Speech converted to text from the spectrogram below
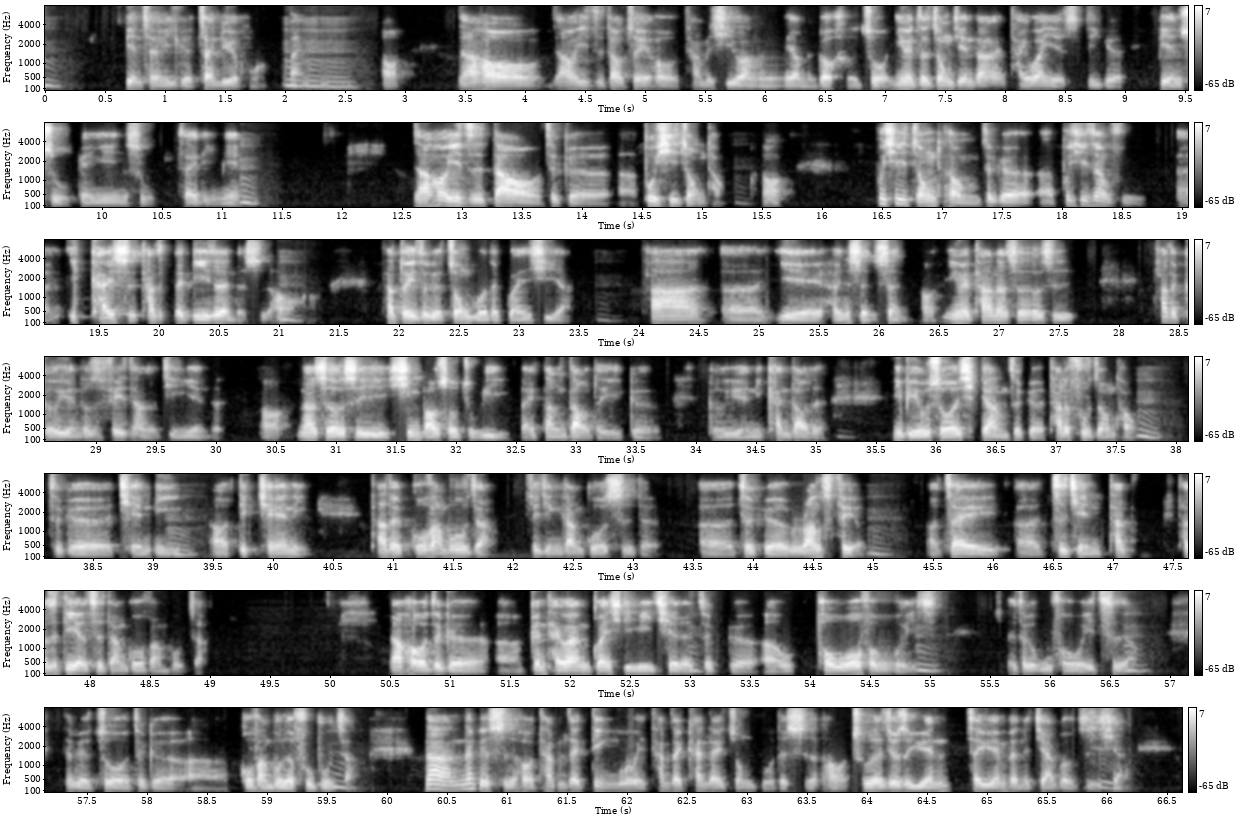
变成一个战略伙伴，嗯嗯，哦。然后，然后一直到最后，他们希望要能够合作，因为这中间当然台湾也是一个变数跟因素在里面。嗯、然后一直到这个呃布希总统哦，布希总统这个呃布希政府呃一开始他在第一任的时候，嗯、他对这个中国的关系啊，他呃也很审慎哦，因为他那时候是他的阁员都是非常有经验的。哦，那时候是以新保守主义来当道的一个阁员，你看到的，嗯、你比如说像这个他的副总统，嗯、这个钱尼啊、嗯哦、Dick Cheney，他的国防部长最近刚过世的，呃，这个 Rumsfeld，啊、在呃之前他他是第二次当国防部长，然后这个呃跟台湾关系密切的这个、嗯、呃 Paul Wolfowitz，呃这个伍佛维茨啊，嗯、这个做这个呃国防部的副部长。嗯。那那个时候，他们在定位，他们在看待中国的时候，除了就是原在原本的架构之下，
